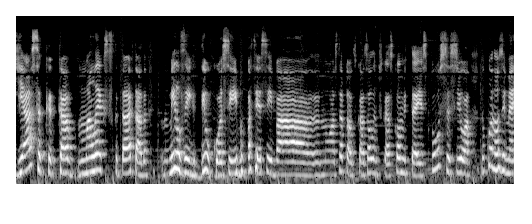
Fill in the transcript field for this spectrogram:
jāsaka, ka man liekas, ka tā ir tāda milzīga divkosība patiesībā no Startautiskās olimpiskās komitejas puses, jo, nu, ko nozīmē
